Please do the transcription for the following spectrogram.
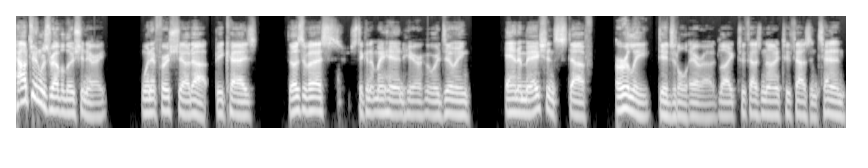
Powtoon was revolutionary when it first showed up because those of us sticking up my hand here who were doing animation stuff early digital era, like 2009, 2010,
